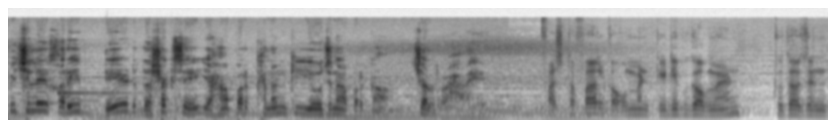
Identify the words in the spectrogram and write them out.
पिछले करीब डेढ़ दशक से यहाँ पर खनन की योजना पर काम चल रहा है। First of all, government, TDP government, 2000,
